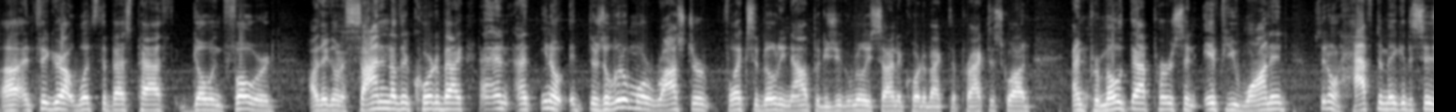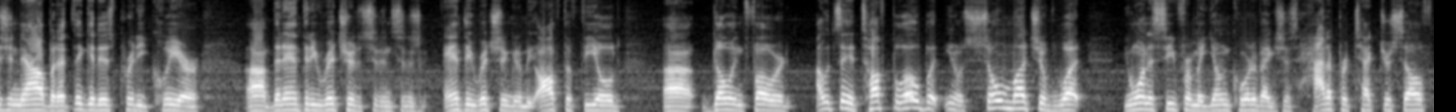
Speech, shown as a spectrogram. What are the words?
uh, and figure out what's the best path going forward. Are they going to sign another quarterback? And, and you know, it, there's a little more roster flexibility now because you can really sign a quarterback to the practice squad and promote that person if you wanted. So you don't have to make a decision now, but I think it is pretty clear uh, that Anthony Richardson is Anthony Richardson going to be off the field uh, going forward. I would say a tough blow, but you know, so much of what you want to see from a young quarterback is just how to protect yourself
